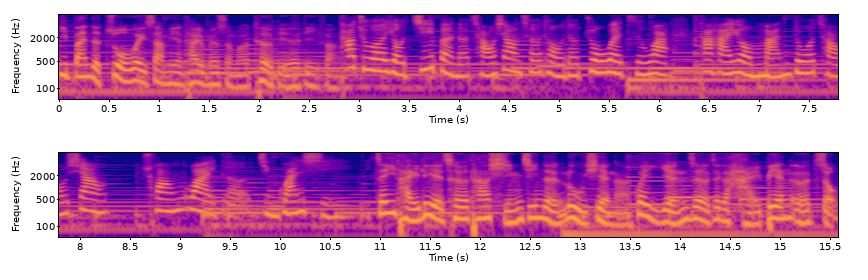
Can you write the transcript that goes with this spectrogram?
一般的座位上面它有没有什么特别的地方？它除了有基本的朝向车头的座位之外，它还有蛮多朝向窗外的景观席。这一台列车它行经的路线呢，会沿着这个海边而走，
